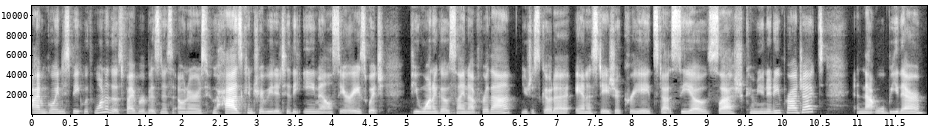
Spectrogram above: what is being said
I'm going to speak with one of those fiber business owners who has contributed to the email series, which if you want to go sign up for that, you just go to anastasiacreates.co slash community project and that will be there.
